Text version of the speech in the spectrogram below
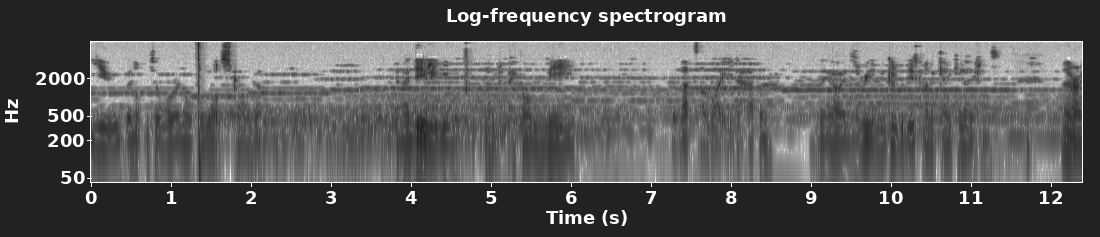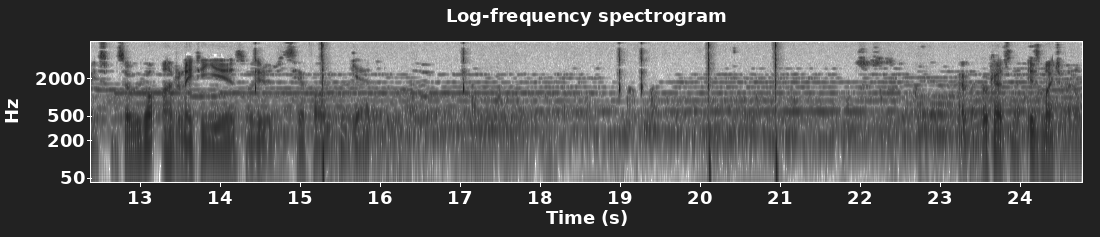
you, but not until we're an awful lot stronger. And ideally, we want them to pick on me, but that's unlikely to happen. The AI is reasonably good with these kind of calculations. Alright, so we've got 180 years, so we'll to see how far we can get. Would like go cancel that. Is my child.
